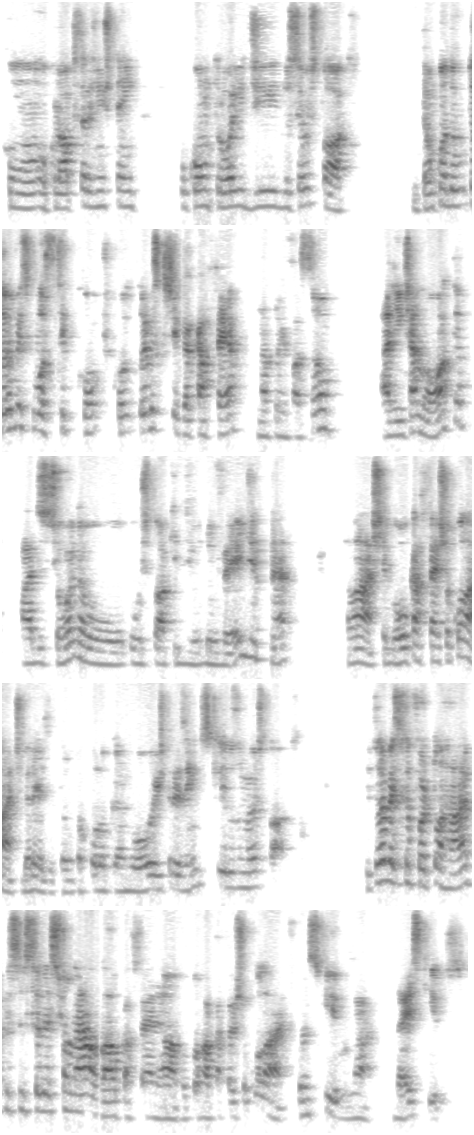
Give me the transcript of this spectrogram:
com o Cropster a gente tem o controle de, do seu estoque. Então quando toda vez que você toda vez que chega café na torrefação, a gente anota, adiciona o, o estoque do, do verde, né? Então, ah, chegou o café chocolate, beleza. Então, estou colocando hoje 300 quilos no meu estoque. E toda vez que eu for torrar, eu preciso selecionar lá o café, né? Ah, vou torrar café chocolate. Quantos quilos? Ah, 10 quilos.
